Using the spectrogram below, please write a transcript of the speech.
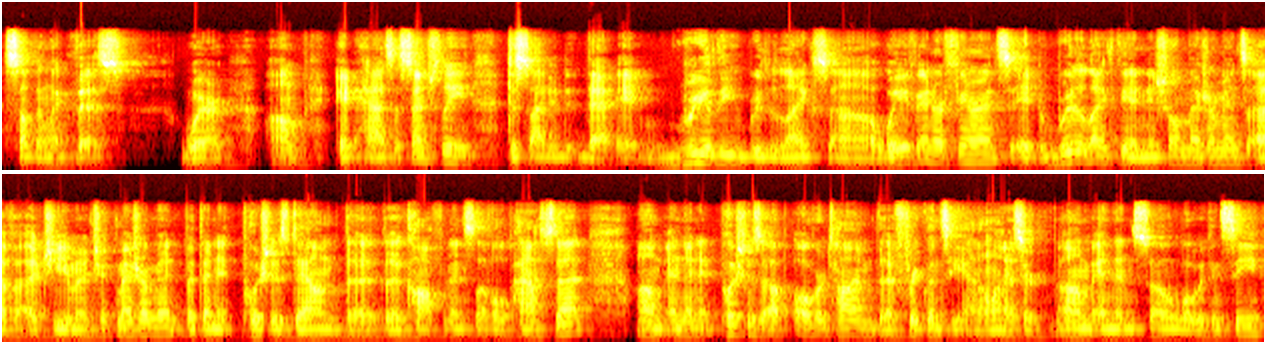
something like this where um, it has essentially decided that it really, really likes uh, wave interference. It really likes the initial measurements of a geometric measurement, but then it pushes down the, the confidence level past that. Um, and then it pushes up over time the frequency analyzer. Um, and then so what we can see,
